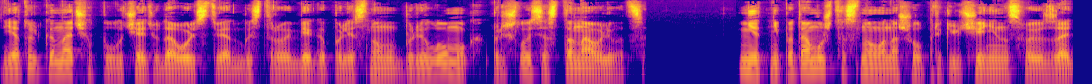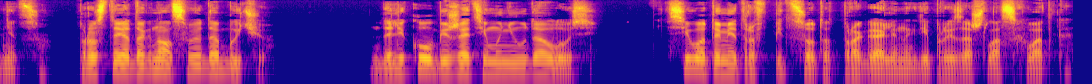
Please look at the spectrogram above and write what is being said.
Я только начал получать удовольствие от быстрого бега по лесному бурелому, как пришлось останавливаться. Нет, не потому, что снова нашел приключение на свою задницу. Просто я догнал свою добычу. Далеко убежать ему не удалось. Всего-то метров пятьсот от прогалины, где произошла схватка.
